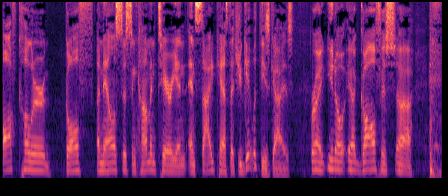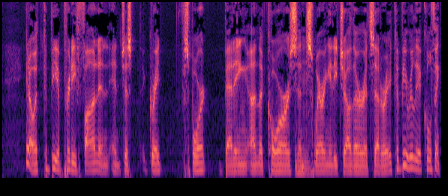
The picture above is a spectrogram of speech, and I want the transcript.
off-color golf analysis and commentary and and sidecast that you get with these guys. Right. You know, uh, golf is, uh, you know, it could be a pretty fun and, and just great sport. Betting on the course and mm-hmm. swearing at each other, et cetera. It could be really a cool thing.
